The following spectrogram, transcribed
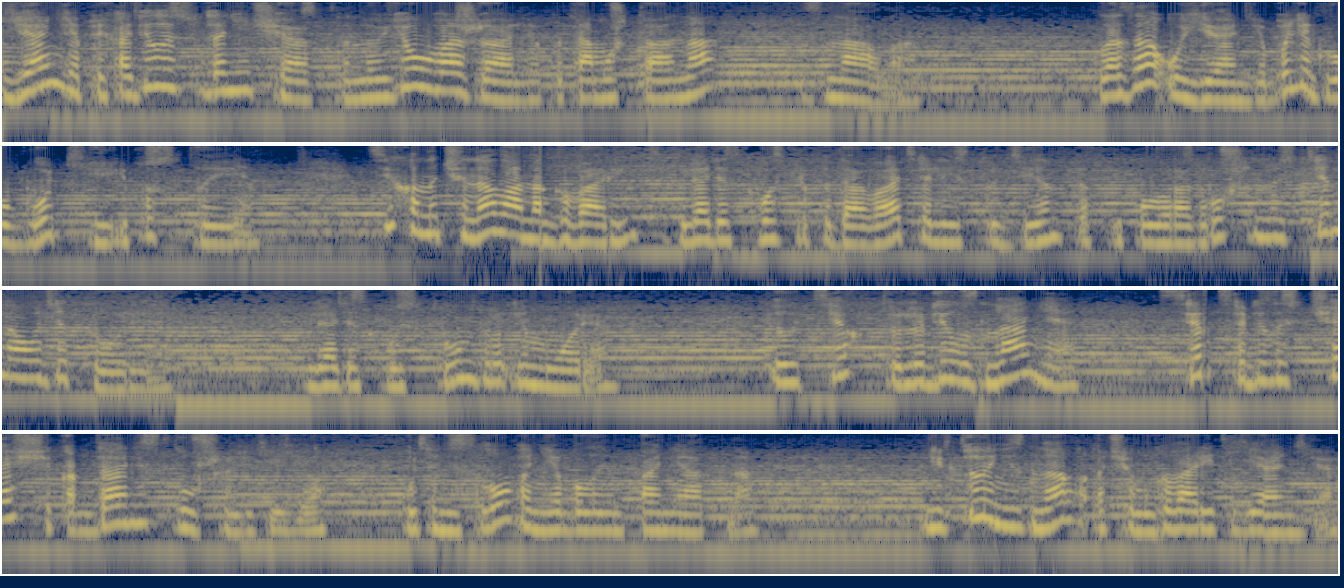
Янья приходила сюда нечасто, но ее уважали, потому что она знала. Глаза у Яньи были глубокие и пустые. Тихо начинала она говорить, глядя сквозь преподавателей и студентов и полуразрушенную стену аудитории, глядя сквозь тундру и море. И у тех, кто любил знания, сердце билось чаще, когда они слушали ее, хоть ни слова не было им понятно. Никто и не знал, о чем говорит Янья.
